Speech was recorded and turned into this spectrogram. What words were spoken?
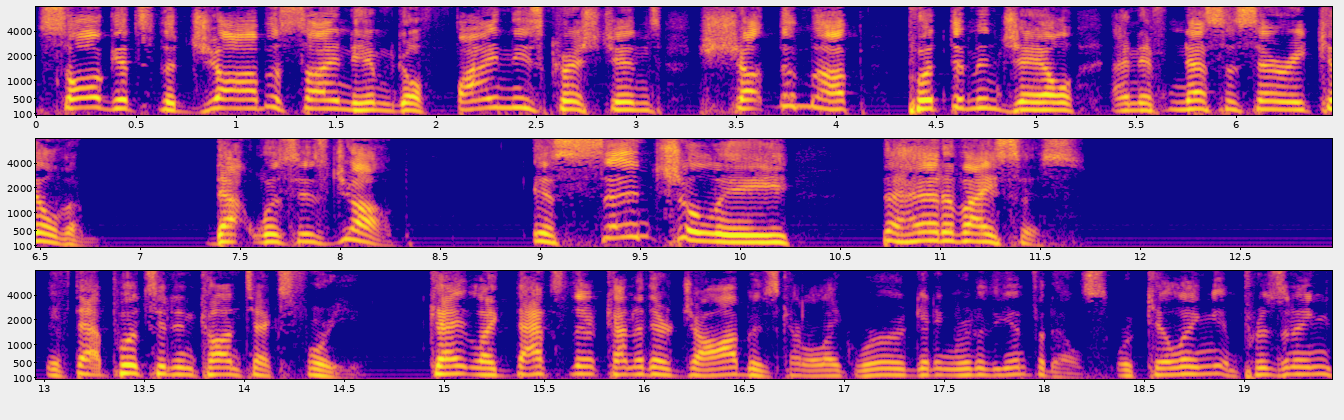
Saul gets the job assigned to him to go find these Christians, shut them up, put them in jail, and if necessary, kill them. That was his job. Essentially, the head of ISIS, if that puts it in context for you. Okay, like that's their kind of their job is kind of like we're getting rid of the infidels. We're killing, imprisoning,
